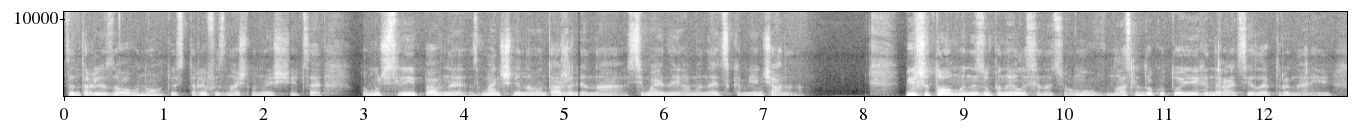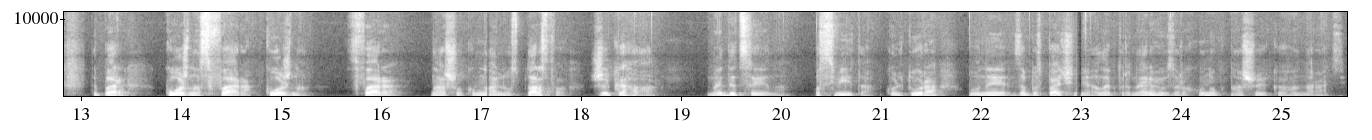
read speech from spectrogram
централізованого, тобто тарифи значно нижчі. Це в тому числі і певне зменшення навантаження на сімейний гаманець кам'янчанина. Більше того, ми не зупинилися на цьому внаслідок отої генерації електроенергії. Тепер кожна сфера, кожна сфера нашого комунального господарства, ЖКГ, медицина, освіта, культура, вони забезпечені електроенергією за рахунок нашої когенерації.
